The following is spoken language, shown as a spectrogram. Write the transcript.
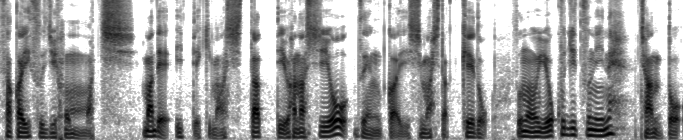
堺筋本町まで行ってきましたっていう話を前回しましたけどその翌日にねちゃんと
